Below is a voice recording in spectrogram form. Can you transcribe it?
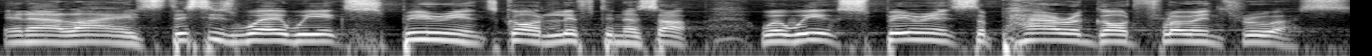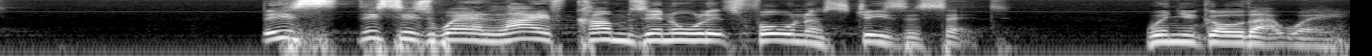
in our lives. This is where we experience God lifting us up, where we experience the power of God flowing through us. This, this is where life comes in all its fullness, Jesus said, when you go that way.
